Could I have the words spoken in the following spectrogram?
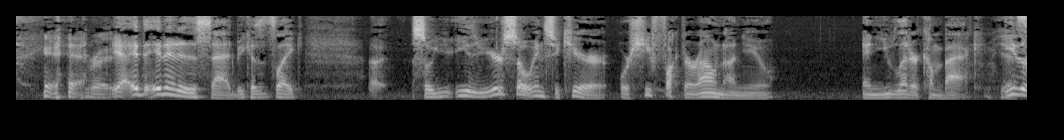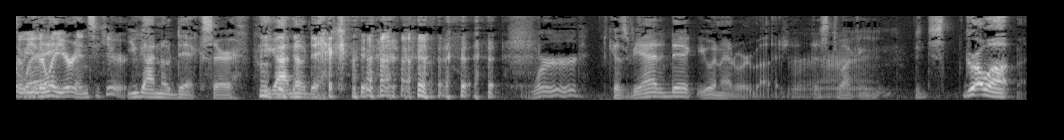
yeah. Right. Yeah, it, it, it is sad because it's like, uh, so you, either you're so insecure or she fucked around on you, and you let her come back. Yeah, either so way, either way, you're insecure. you got no dick, sir. You got no dick. Word. Because if you had a dick, you wouldn't have to worry about it. Just fucking, just grow up,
